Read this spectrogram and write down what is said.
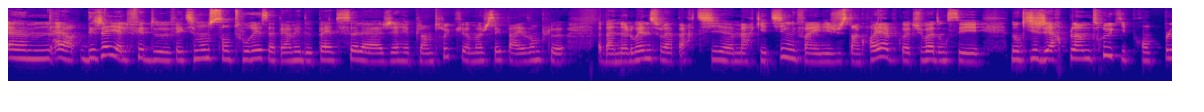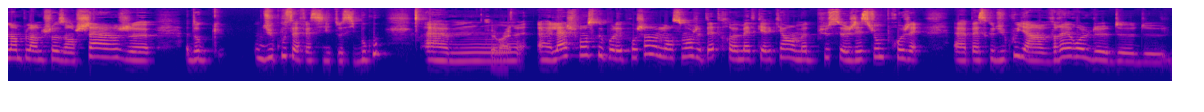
Euh, alors déjà il y a le fait de effectivement de s'entourer, ça permet de pas être seul à gérer plein de trucs. Moi je sais que par exemple euh, bah, Nolwenn sur la partie euh, marketing, enfin il est juste incroyable quoi, tu vois. Donc c'est donc il gère plein de trucs, il prend plein plein de choses en charge. Donc du coup, ça facilite aussi beaucoup. Euh, euh, là, je pense que pour les prochains lancements, je vais peut-être mettre quelqu'un en mode plus euh, gestion de projet. parce que du coup, il y a un vrai rôle de,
